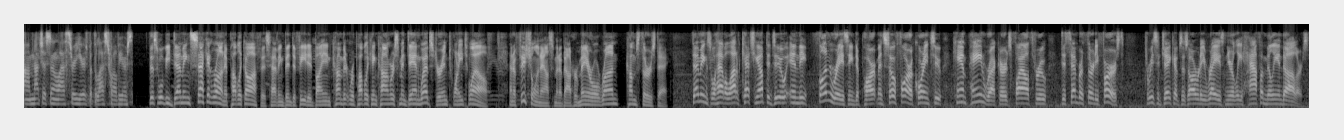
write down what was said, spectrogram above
um, not just in the last three years, but the last 12 years. This will be Deming's second run at public office, having been defeated by incumbent Republican Congressman Dan Webster in 2012. An official announcement about her mayoral run comes Thursday. Demings will have a lot of catching up to do in the fundraising department. So far, according to campaign records filed through December 31st, Teresa Jacobs has already raised nearly half a million dollars.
